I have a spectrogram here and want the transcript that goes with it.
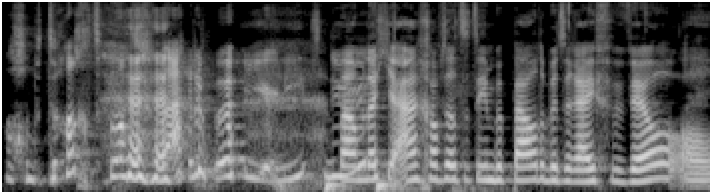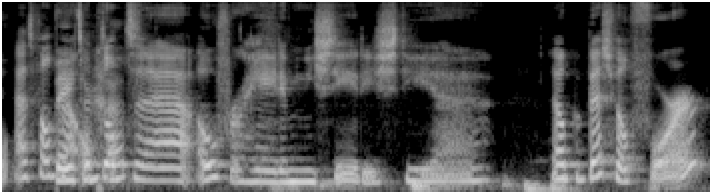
al bedacht was, waren we hier niet. Nu. Maar omdat je aangaf dat het in bepaalde bedrijven wel al. Ja, het valt beter op dat uh, overheden, ministeries, die. Uh, lopen best wel voor.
